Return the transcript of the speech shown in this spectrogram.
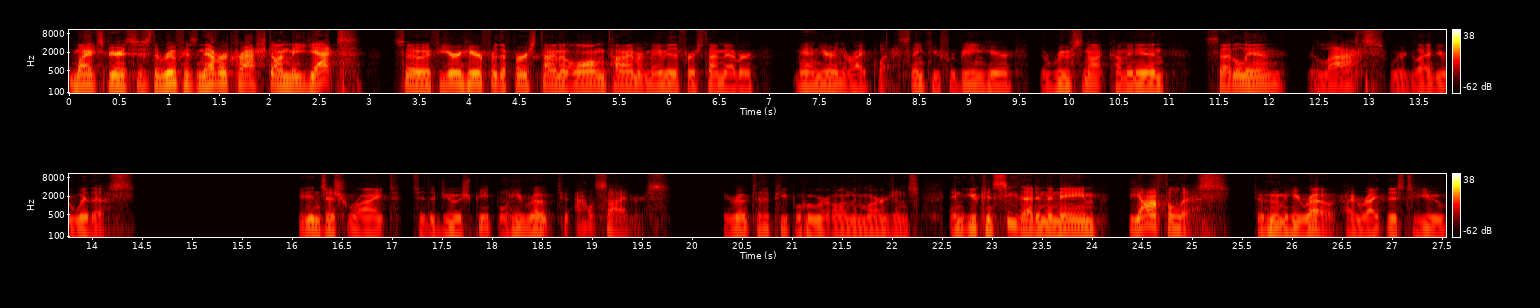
My experience is the roof has never crashed on me yet. So if you're here for the first time in a long time, or maybe the first time ever, man, you're in the right place. Thank you for being here. The roof's not coming in. Settle in, relax. We're glad you're with us. He didn't just write to the Jewish people, he wrote to outsiders. He wrote to the people who were on the margins. And you can see that in the name Theophilus, to whom he wrote. I write this to you,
